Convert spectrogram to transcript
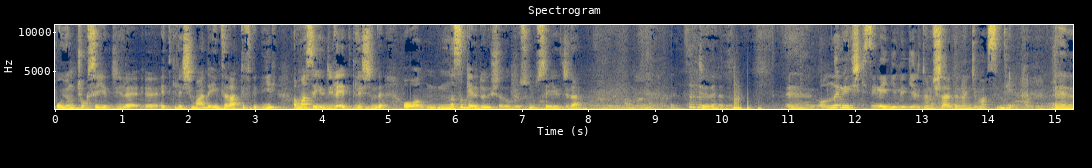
oyun çok seyirciyle e, etkileşim halinde. interaktif de değil ama seyirciyle etkileşimde. O nasıl geri dönüşler alıyorsunuz seyirciden? Evet, Ceren'e dön. Ee, onların ilişkisiyle ilgili geri dönüşlerden önce bahsedeyim. Ee,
